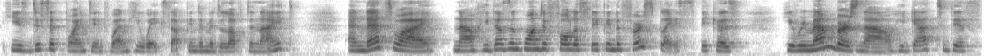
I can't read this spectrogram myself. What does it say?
he's disappointed when he wakes up in the middle of the night, and that's why now he doesn't want to fall asleep in the first place because he remembers now he got to this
